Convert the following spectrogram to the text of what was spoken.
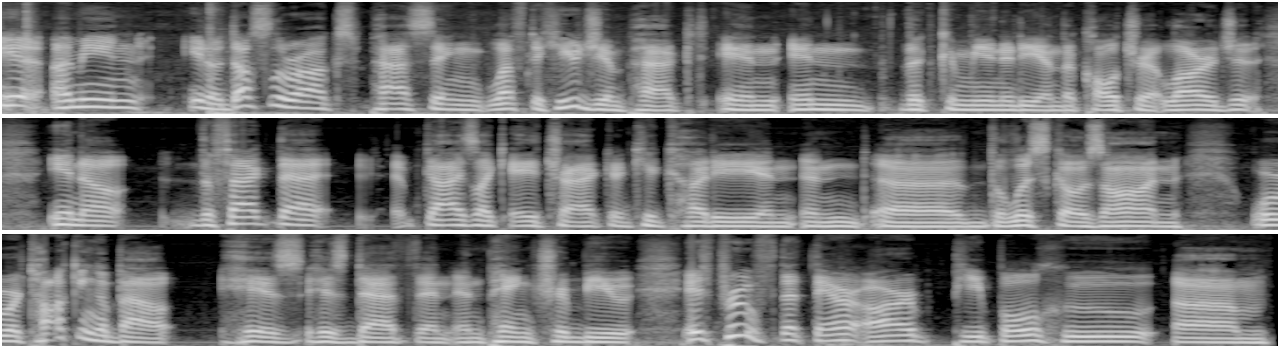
Yeah, I mean, you know, Dust Rock's passing left a huge impact in in the community and the culture at large. It- you know, the fact that guys like A-Trak and Kid Cudi and and uh, the list goes on, where we're talking about his his death and, and paying tribute is proof that there are people who um,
